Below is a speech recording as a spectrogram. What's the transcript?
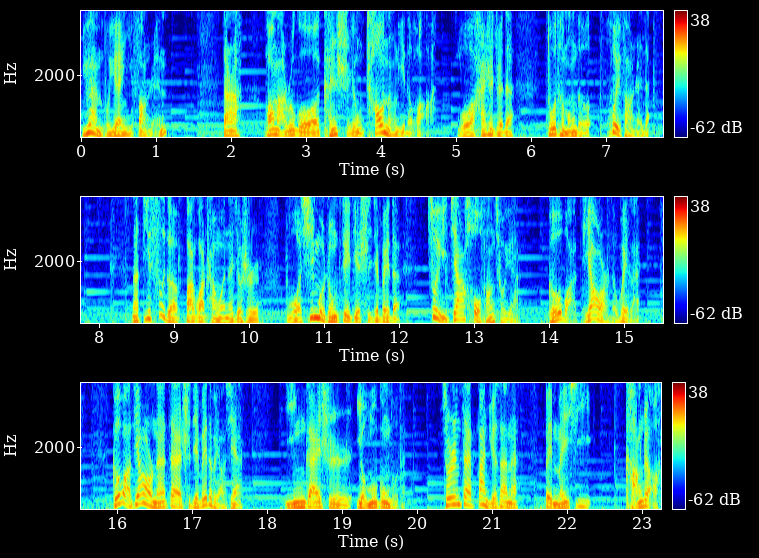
愿不愿意放人。当然，皇马如果肯使用超能力的话啊，我还是觉得多特蒙德会放人的。那第四个八卦传闻呢，就是我心目中这届世界杯的最佳后防球员格瓦迪奥尔的未来。格瓦迪奥尔呢，在世界杯的表现应该是有目共睹的。虽然在半决赛呢被梅西扛着啊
